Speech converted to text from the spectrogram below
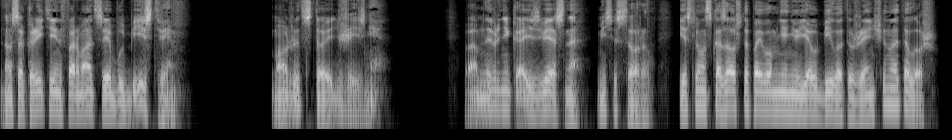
Но сокрытие информации об убийстве может стоить жизни. Вам наверняка известно, миссис Соррелл, если он сказал, что, по его мнению, я убил эту женщину, это ложь.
